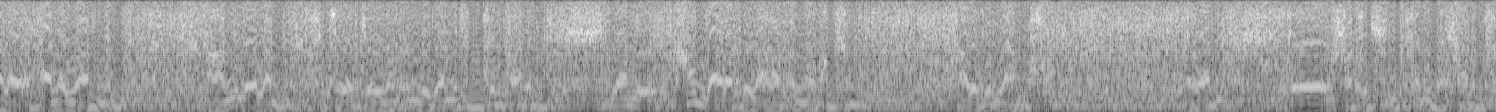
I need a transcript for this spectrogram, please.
ala, alallahinin amil olan tevekkülden önce gelmesi hasıl ifadedir. Yani hangi Arap yolu Arap'ını okursan sadece bir anda eğer e, fakirlikten uzak kalırsa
